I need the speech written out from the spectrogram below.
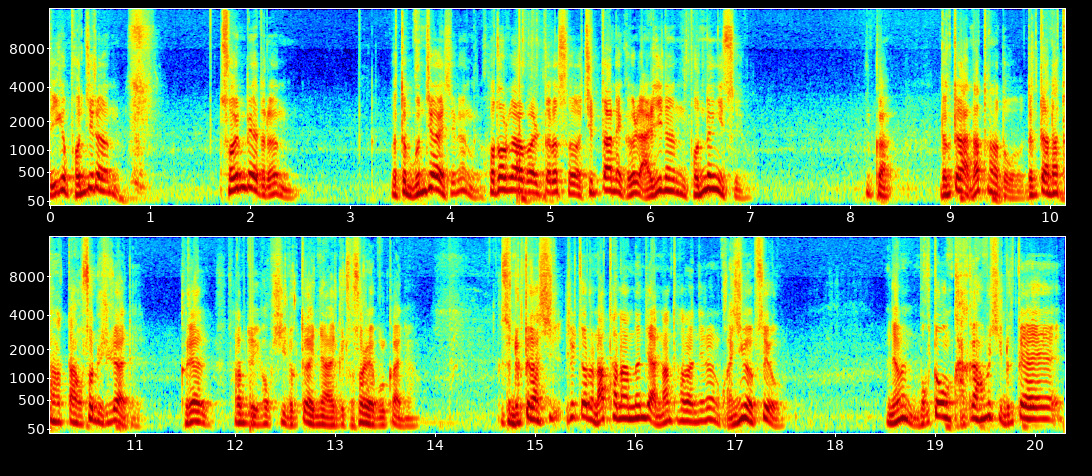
이게 본질은 소인배들은 어떤 문제가 있으면 호들갑을 떨어서 집단에 그걸 알리는 본능이 있어요. 그러니까 늑대가 안 나타나도 늑대가 나타났다고 소리를 질러야 돼. 그래야 사람들이 혹시 늑대가 있냐 이렇게 조사를 해볼 거 아니야. 그래서 늑대가 실, 실제로 나타났는지 안 나타났는지는 관심이 없어요. 왜냐면 목동은 가끔 한 번씩 늑대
